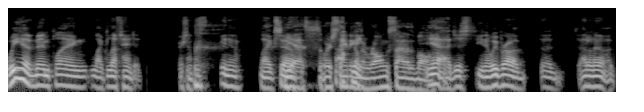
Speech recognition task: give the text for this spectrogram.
We have been playing like left-handed or something. you know, like so. yes, we're standing on mean, the wrong side of the ball. Yeah, just you know, we brought a, a I don't know a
